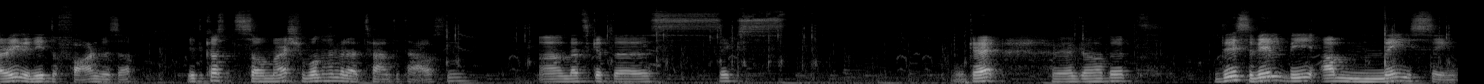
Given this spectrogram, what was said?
I really need to farm this up. It costs so much, 120,000. And let's get the six. Okay, we got it. This will be amazing.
